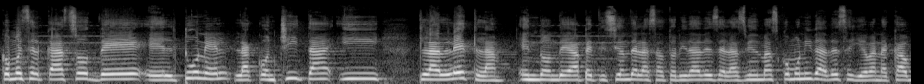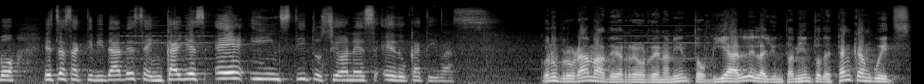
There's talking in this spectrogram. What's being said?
como es el caso de el túnel, la Conchita y la Letla, en donde a petición de las autoridades de las mismas comunidades se llevan a cabo estas actividades en calles e instituciones educativas. Con un programa de reordenamiento vial, el ayuntamiento de Tancanwitz,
